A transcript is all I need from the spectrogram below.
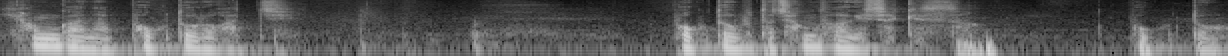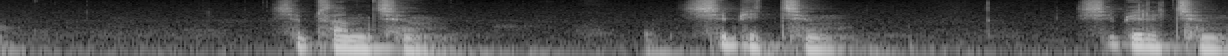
현관 앞 복도로 갔지. 복도부터 청소하기 시작했어. 복도 13층, 12층, 11층,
